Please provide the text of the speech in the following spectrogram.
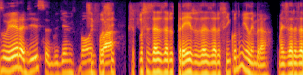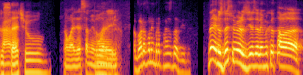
Zoeira disso, do James Bond. Se fosse, pá. se fosse 003 ou 005, eu não ia lembrar. Mas 007 eu, Não, mas essa eu memória aí. Agora eu vou lembrar pro resto da vida. Não, e nos dois primeiros dias eu lembro que eu tava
